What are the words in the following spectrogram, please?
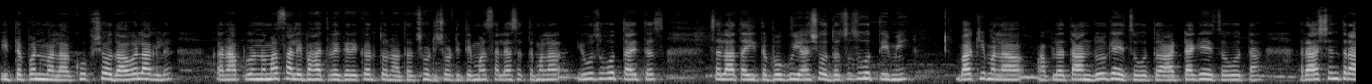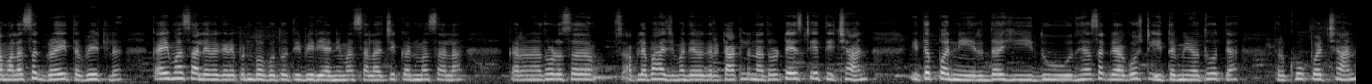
इथं पण मला खूप शोधावं लागलं. कारण आपण मसाले भात वगैरे करतो ना आता छोटे छोटे ते मसाले असतात ते मला यूज होत आहेतच. चला आता इथं बघूया शोधतच होती मी. बाकी मला आपलं तांदूळ घ्यायचं होतं आटा घ्यायचा होता. राशन तर आम्हाला सगळं इथं भेटलं. काही मसाले वगैरे पण बघत होती बिर्याणी मसाला चिकन मसाला. कारण थोडंसं आपल्या भाजीमध्ये वगैरे टाकलं ना थोडं टेस्ट येते छान. इथं पनीर दही दूध ह्या सगळ्या गोष्टी इथं मिळत होत्या. तर खूपच छान.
